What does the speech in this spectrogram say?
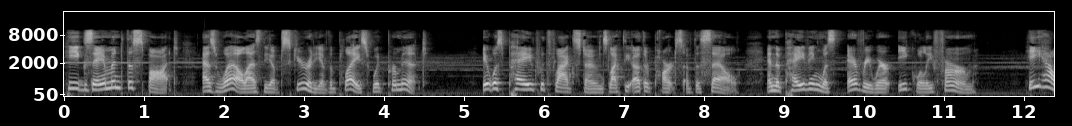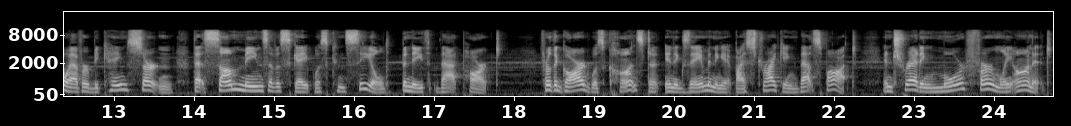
He examined the spot as well as the obscurity of the place would permit. It was paved with flagstones like the other parts of the cell, and the paving was everywhere equally firm. He, however, became certain that some means of escape was concealed beneath that part, for the guard was constant in examining it by striking that spot and treading more firmly on it,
